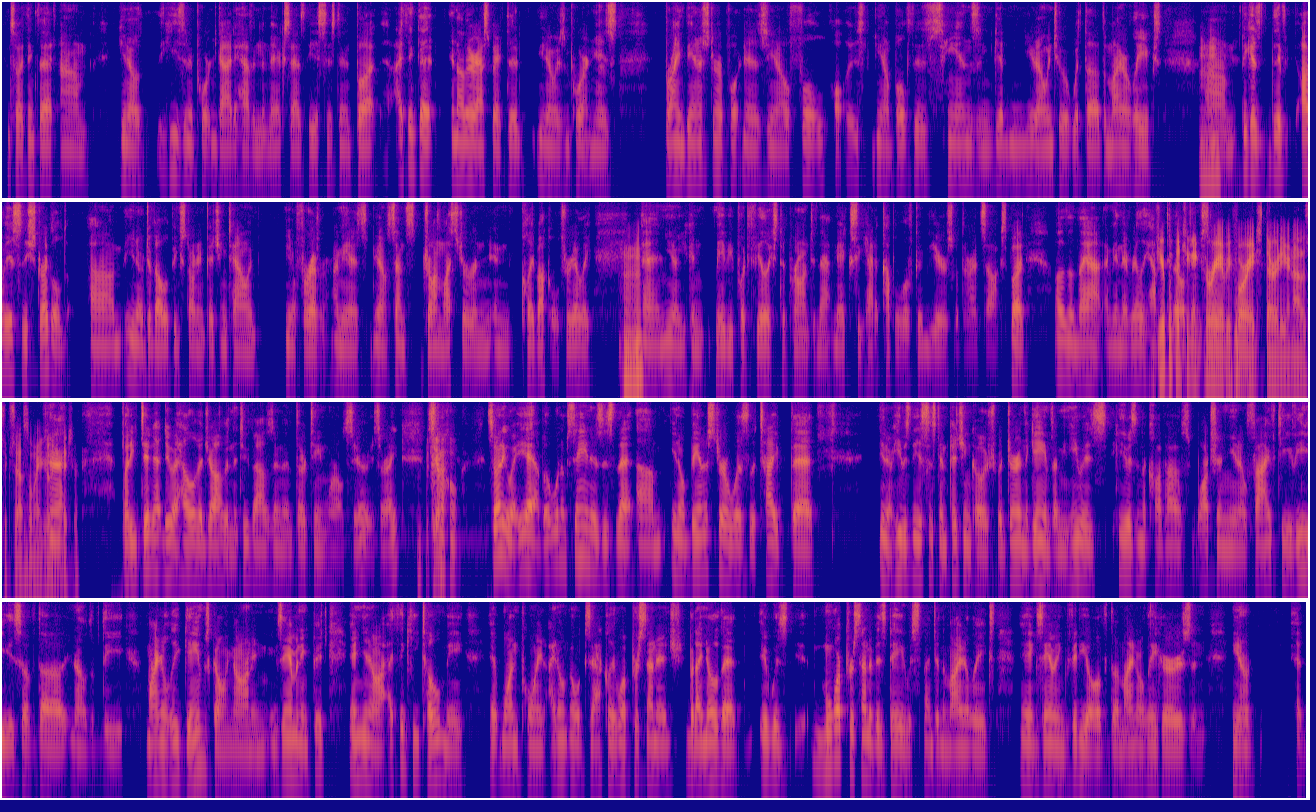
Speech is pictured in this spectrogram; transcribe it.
and so I think that um, you know he's an important guy to have in the mix as the assistant. But I think that another aspect that you know is important is Brian Bannister putting his, you know, full, his, you know, both his hands and getting, you know, into it with the the minor leagues, mm-hmm. um, because they've obviously struggled, um, you know, developing starting pitching talent, you know, forever. I mean, it's you know since Jon Lester and, and Clay Buchholz really, mm-hmm. and you know you can maybe put Felix Doubront in that mix. He had a couple of good years with the Red Sox, but other than that, I mean, they really haven't. If you're pitching in stuff. Korea before age 30, you're not a successful major league pitcher. But he did do a hell of a job in the 2013 World Series, right? Yeah. So, so anyway, yeah. But what I'm saying is, is that um, you know Bannister was the type that, you know, he was the assistant pitching coach, but during the games, I mean, he was he was in the clubhouse watching, you know, five TVs of the, you know, the, the minor league games going on and examining pitch. And you know, I think he told me at one point, I don't know exactly what percentage, but I know that it was more percent of his day was spent in the minor leagues examining video of the minor leaguers and you know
